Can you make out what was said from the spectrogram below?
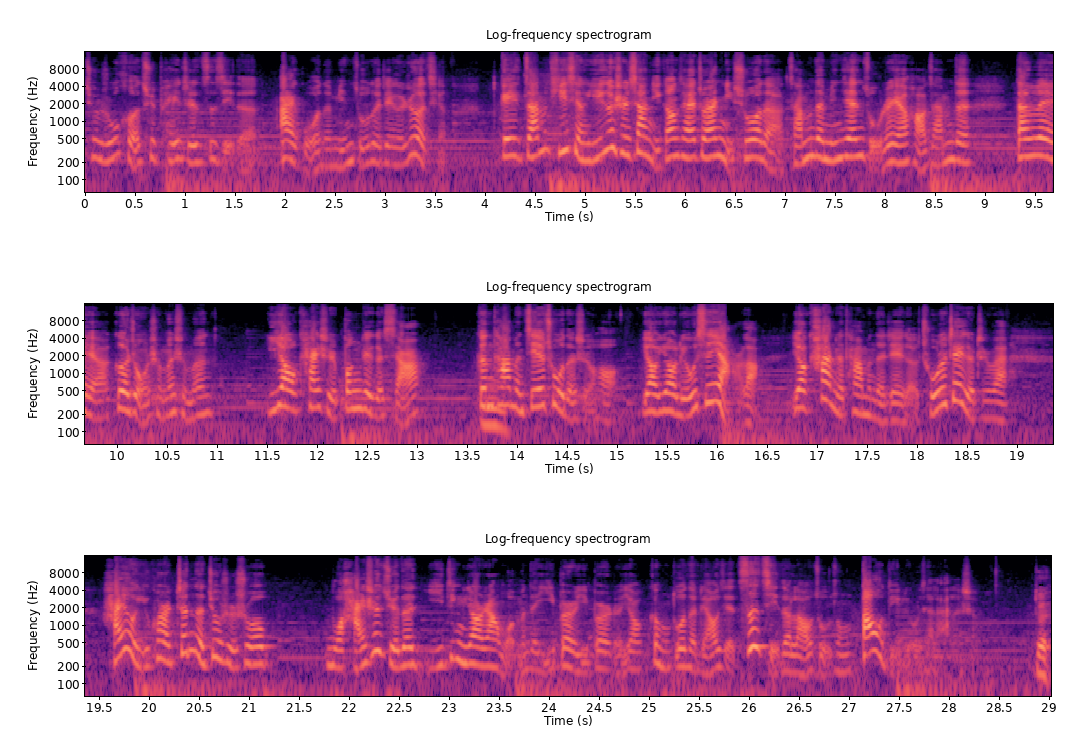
就如何去培植自己的爱国的民族的这个热情，给咱们提醒。一个是像你刚才专你说的，咱们的民间组织也好，咱们的单位啊，各种什么什么，要开始绷这个弦儿，跟他们接触的时候，要要留心眼儿了，要看着他们的这个。除了这个之外，还有一块儿真的就是说。我还是觉得一定要让我们的一辈儿一辈儿的要更多的了解自己的老祖宗到底留下来了什么。对，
